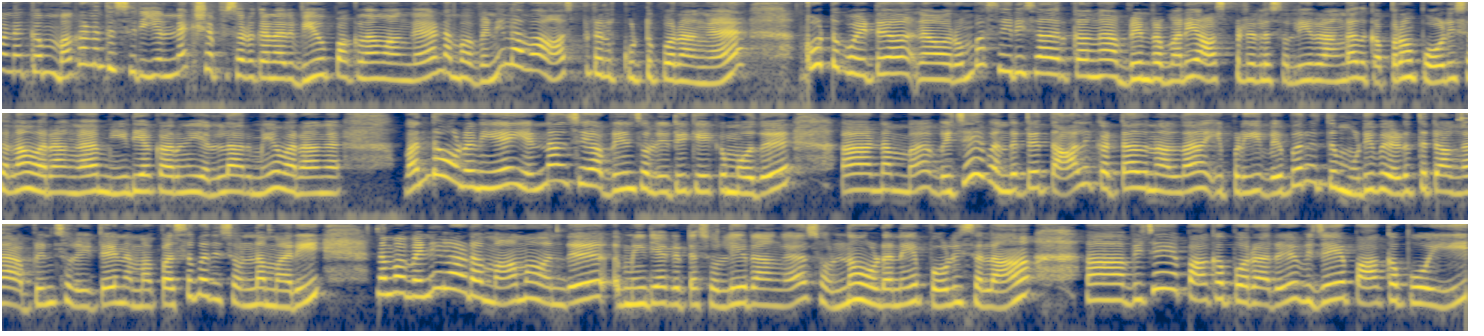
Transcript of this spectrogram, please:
வணக்கம். மகனது serial next எபிசோடுக்கான ரிவ்யூ பார்க்கலாம் வாங்க. நம்ம வெண்ணிலாவை ஹாஸ்பிட்டல் கூட்டு போகிறாங்க கூட்டு போயிட்டு நான் ரொம்ப சீரியஸாக இருக்காங்க அப்படின்ற மாதிரி ஹாஸ்பிட்டலில் சொல்லிடுறாங்க. அதுக்கப்புறம் போலீஸ் எல்லாம் வராங்க. மீடியாக்காரங்க எல்லாருமே வராங்க. வந்த உடனே என்னாச்சு? அப்படின்னு சொல்லிட்டு கேட்கும்போது நம்ம விஜய் வந்துட்டு தாலி கட்டாதனால தான் இப்படி விபரத்து முடிவு எடுத்துட்டாங்க அப்படின்னு சொல்லிட்டு நம்ம பசுபதி சொன்ன மாதிரி நம்ம வெண்ணிலாவோட மாமா வந்து மீடியா கிட்ட சொல்லிடுறாங்க. சொன்ன உடனே போலீஸ் எல்லாம் விஜயை பார்க்க போகிறாரு விஜயை பார்க்க போய்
